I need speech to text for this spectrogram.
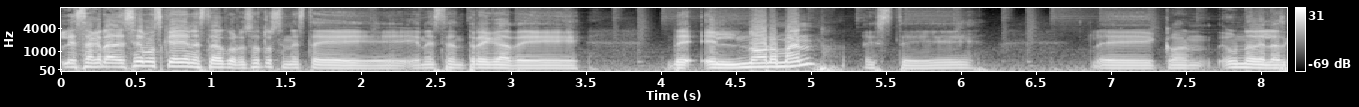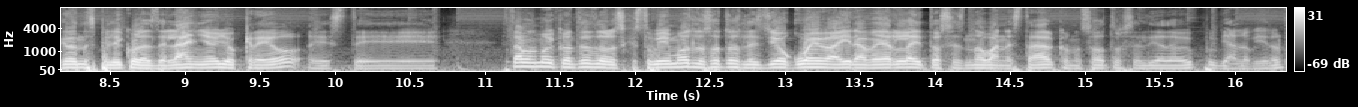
Les agradecemos que hayan estado con nosotros en este en esta entrega de, de El Norman, este eh, con una de las grandes películas del año, yo creo. Este estamos muy contentos de los que estuvimos. Los otros les dio hueva ir a verla, entonces no van a estar con nosotros el día de hoy, pues ya lo vieron.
